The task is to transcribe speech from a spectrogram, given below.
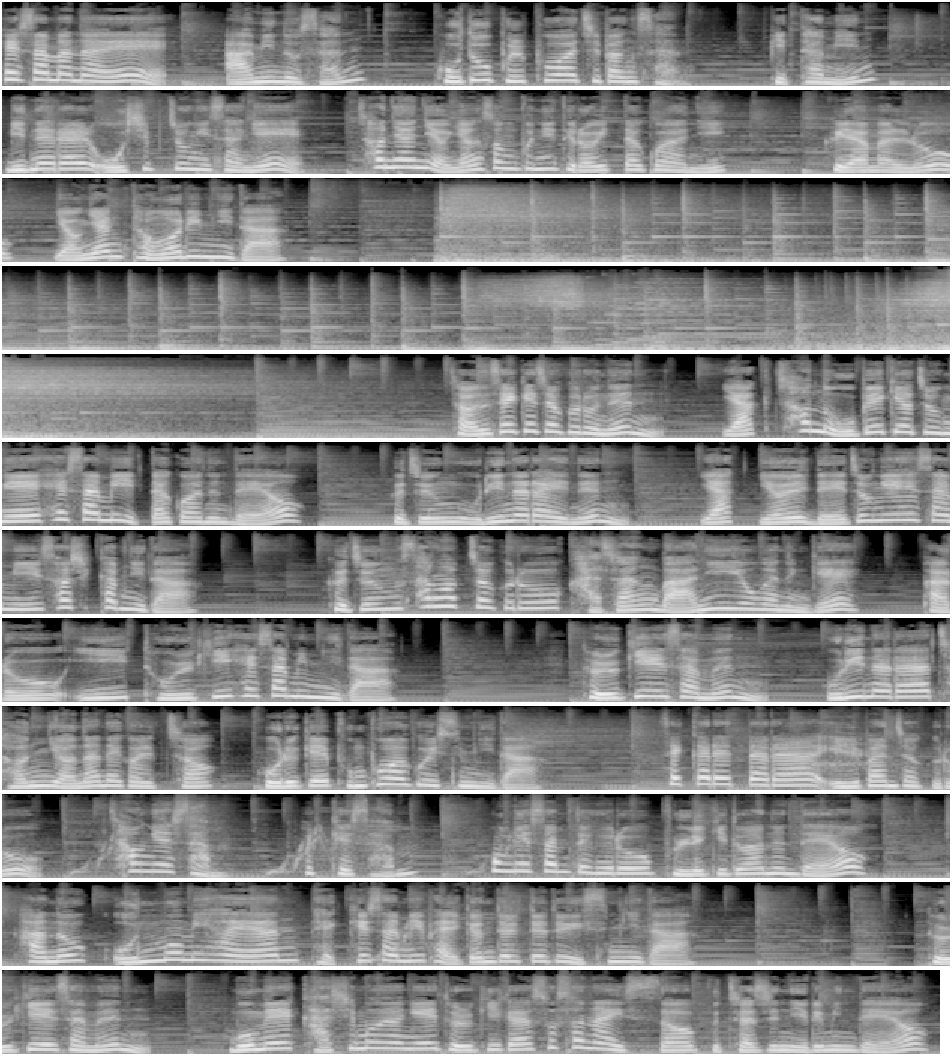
해삼 하나에 아미노산, 고도 불포화 지방산, 비타민, 미네랄 50종 이상의 천연 영양 성분이 들어 있다고 하니 그야말로 영양 덩어리입니다. 전 세계적으로는 약 1,500여 종의 해삼이 있다고 하는데요. 그중 우리나라에는 약 14종의 해삼이 서식합니다. 그중 상업적으로 가장 많이 이용하는 게 바로 이 돌기 해삼입니다. 돌기 해삼은 우리나라 전 연안에 걸쳐 고르게 분포하고 있습니다. 색깔에 따라 일반적으로 청해삼, 흑해삼, 홍해삼 등으로 불리기도 하는데요. 간혹 온몸이 하얀 백해삼이 발견될 때도 있습니다. 돌기해삼은 몸에 가시 모양의 돌기가 솟아나 있어 붙여진 이름인데요.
